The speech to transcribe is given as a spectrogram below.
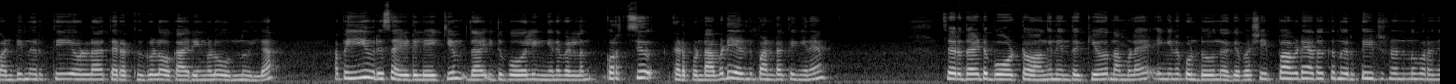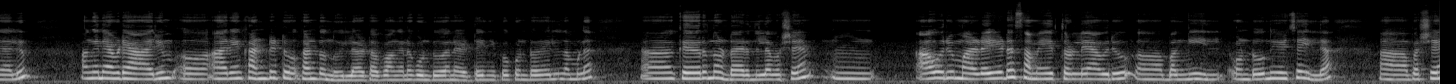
വണ്ടി നിർത്തിയുള്ള തിരക്കുകളോ കാര്യങ്ങളോ ഒന്നുമില്ല. അപ്പോൾ ഈ ഒരു സൈഡിലേക്കും ഇതാ ഇതുപോലെ ഇങ്ങനെ വെള്ളം കുറച്ച് കിടപ്പുണ്ട്. അവിടെയായിരുന്നു പണ്ടൊക്കെ ഇങ്ങനെ ചെറുതായിട്ട് ബോട്ടോ അങ്ങനെ എന്തൊക്കെയോ നമ്മളെ ഇങ്ങനെ കൊണ്ടുപോകുന്നതൊക്കെ. പക്ഷേ ഇപ്പോൾ അവിടെ അതൊക്കെ നിർത്തിയിട്ടുണ്ടെന്ന് പറഞ്ഞാലും അങ്ങനെ അവിടെ ആരും ആരെയും കണ്ടിട്ട് കണ്ടൊന്നുമില്ല കേട്ടോ. അപ്പോൾ അങ്ങനെ കൊണ്ടുപോകാനായിട്ട് ഇനിയിപ്പോൾ കൊണ്ടുപോയാൽ നമ്മൾ കയറുന്നുണ്ടായിരുന്നില്ല. പക്ഷേ ആ ഒരു മഴയുടെ സമയത്തുള്ള ആ ഒരു ഭംഗി ഉണ്ടോ എന്ന് ചോദിച്ചാൽ ഇല്ല. പക്ഷേ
